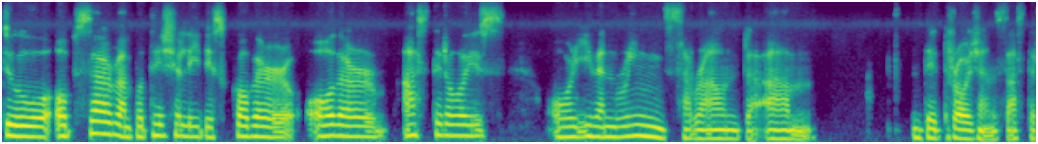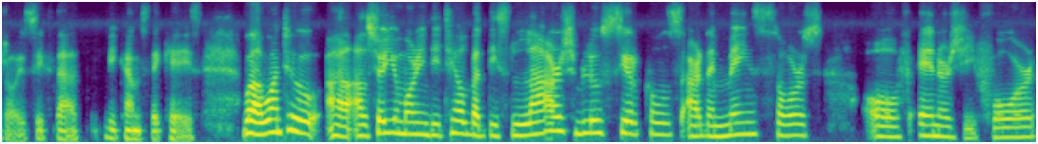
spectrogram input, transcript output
to observe and potentially discover other asteroids or even rings around um, the Trojans asteroids, if that becomes the case. Well, I want to, uh, I'll show you more in detail, but these large blue circles are the main source of energy for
